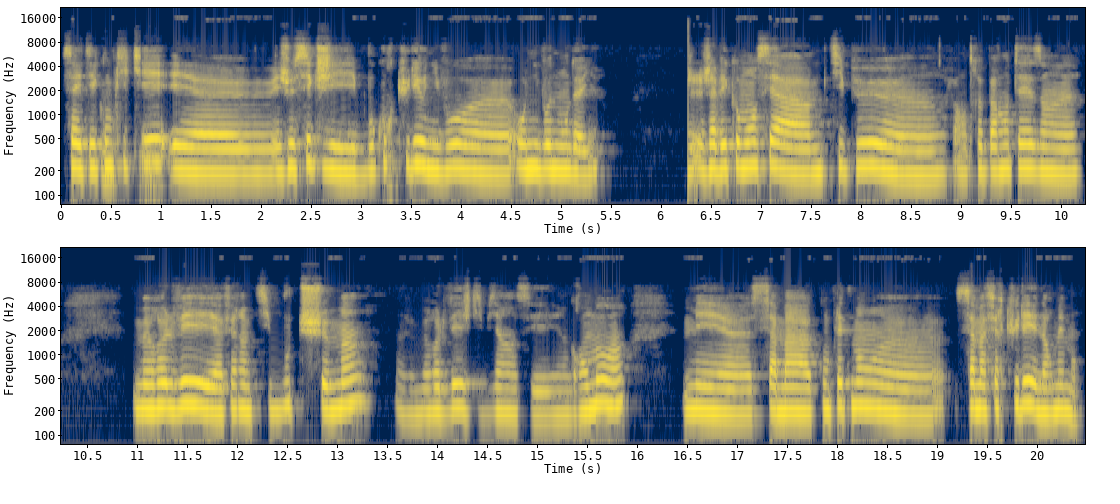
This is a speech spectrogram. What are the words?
Ça a été compliqué et, euh, et je sais que j'ai beaucoup reculé au niveau, euh, au niveau de mon deuil. J'avais commencé à un petit peu, euh, entre parenthèses, hein, me relever et à faire un petit bout de chemin. Euh, me relever, je dis bien, c'est un grand mot, hein, mais euh, ça m'a complètement, ça m'a fait reculer énormément.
